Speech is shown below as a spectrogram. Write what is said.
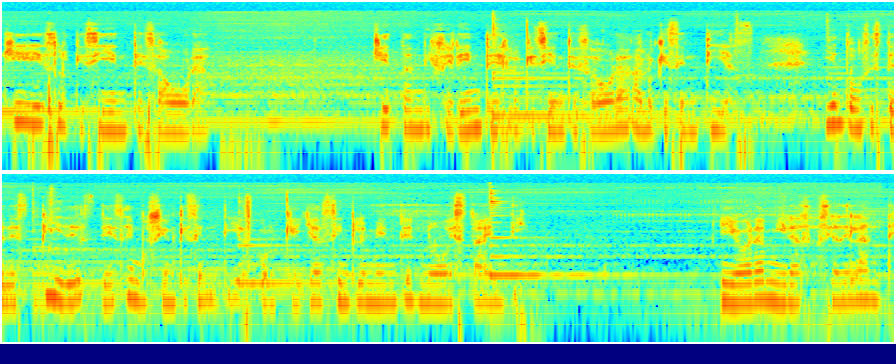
qué es lo que sientes ahora, qué tan diferente es lo que sientes ahora a lo que sentías. Y entonces te despides de esa emoción que sentías porque ya simplemente no está en ti. Y ahora miras hacia adelante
